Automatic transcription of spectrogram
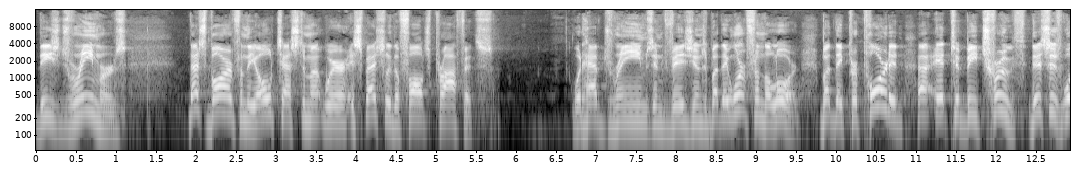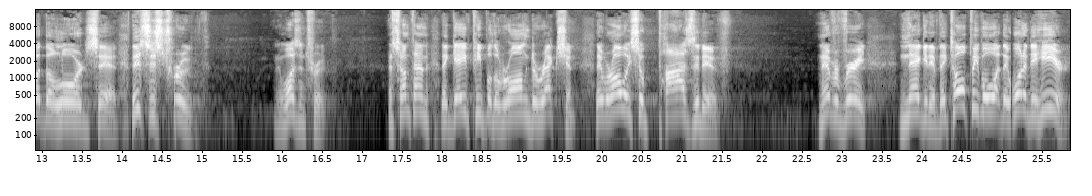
these dreamers, that's borrowed from the Old Testament where especially the false prophets would have dreams and visions, but they weren't from the Lord. But they purported uh, it to be truth. This is what the Lord said. This is truth. And it wasn't truth. And sometimes they gave people the wrong direction. They were always so positive, never very negative. They told people what they wanted to hear.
